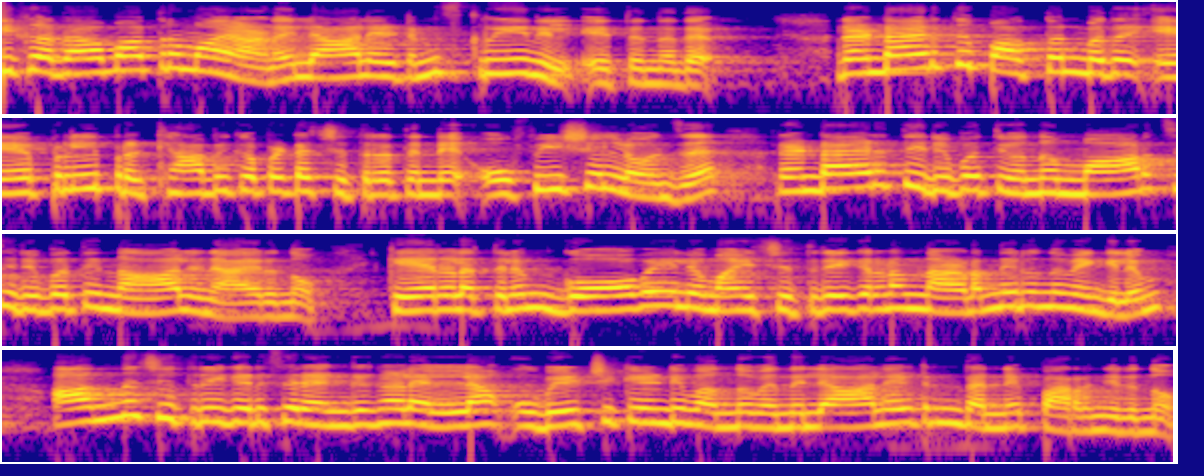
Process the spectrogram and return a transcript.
ഈ കഥാപാത്രമായാണ് ലാലേട്ടൻ സ്ക്രീനിൽ എത്തുന്നത്. രണ്ടായിരത്തി പത്തൊൻപത് ഏപ്രിലിൽ പ്രഖ്യാപിക്കപ്പെട്ട ചിത്രത്തിന്റെ ഒഫീഷ്യൽ ലോഞ്ച് രണ്ടായിരത്തി ഇരുപത്തിയൊന്ന് മാർച്ച് ഇരുപത്തിനാലിനായിരുന്നു. കേരളത്തിലും ഗോവയിലുമായി ചിത്രീകരണം നടന്നിരുന്നുവെങ്കിലും അന്ന് ചിത്രീകരിച്ച രംഗങ്ങളെല്ലാം ഉപേക്ഷിക്കേണ്ടി വന്നുവെന്ന് ലാലേട്ടൻ തന്നെ പറഞ്ഞിരുന്നു.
